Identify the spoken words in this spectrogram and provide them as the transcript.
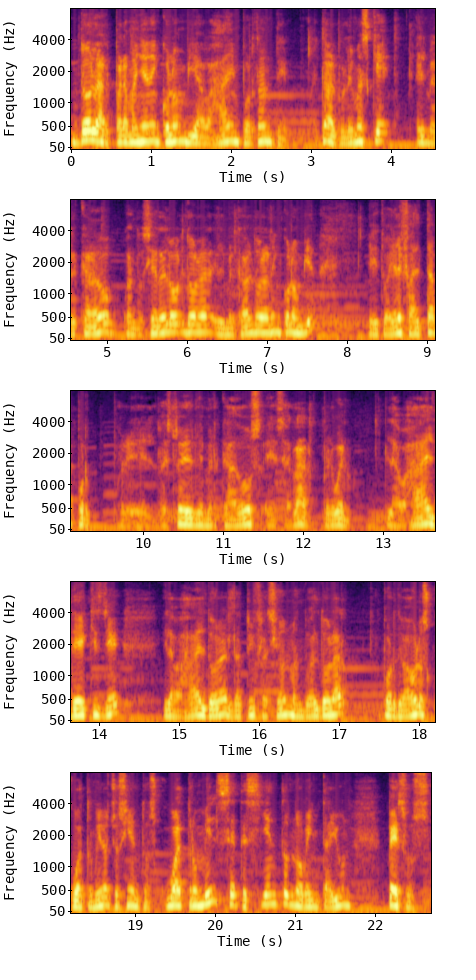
Dólar para mañana en Colombia, bajada importante. Claro, el problema es que el mercado, cuando cierra el dólar, el mercado del dólar en Colombia, eh, todavía le falta por, el resto de, mercados eh, cerrar. Pero bueno, la bajada del DXY y la bajada del dólar, el dato de inflación, mandó al dólar por debajo de los 4.800, 4.791 pesos.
